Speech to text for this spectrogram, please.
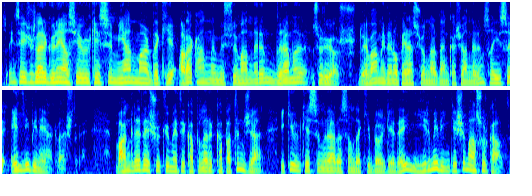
Sayın seyirciler, Güney Asya ülkesi Myanmar'daki Arakanlı Müslümanların dramı sürüyor. Devam eden operasyonlardan kaçanların sayısı 50 bine yaklaştı. Bangladeş hükümeti kapıları kapatınca iki ülke sınırı arasındaki bölgede 20 bin kişi mahsur kaldı.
